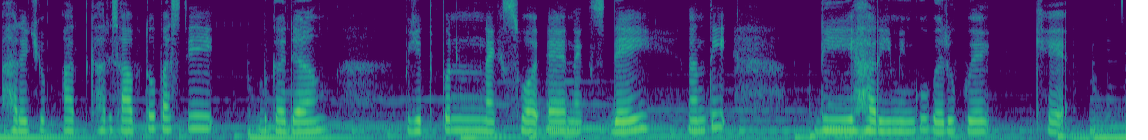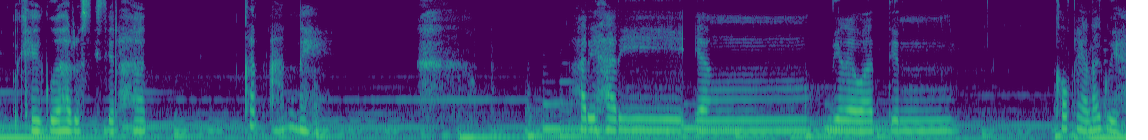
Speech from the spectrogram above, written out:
hari Jumat Hari Sabtu pasti begadang. Begitupun next eh, next day. Nanti di hari Minggu baru gue kayak Oke okay, gue harus istirahat. Kan aneh hari-hari yang dilewatin kok kayak lagu ya?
